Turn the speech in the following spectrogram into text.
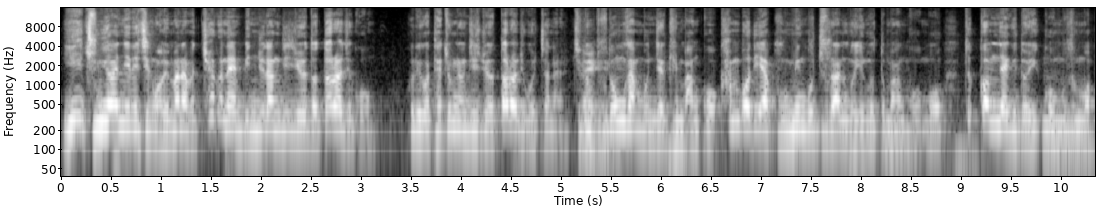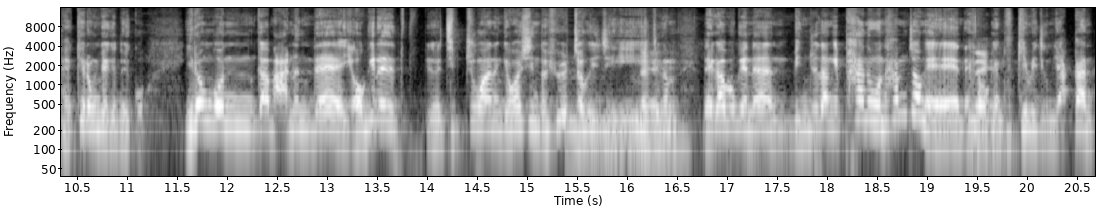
이 중요한 일이 지금 얼마나 하면 최근에 민주당 지지율도 떨어지고 그리고 대통령 지지율도 떨어지고 있잖아요. 지금 네. 부동산 문제 이렇게 많고 캄보디아 국민 구출하는 거 이런 것도 많고 뭐 특검 얘기도 있고 무슨 뭐 백혜룡 얘기도 있고 이런 건가 많은데 여기를 그 집중하는 게 훨씬 더 효율적이지. 음, 네. 지금 내가 보기에는 민주당이 파놓은 함정에 내가 네. 보기엔 국힘이 지금 약간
